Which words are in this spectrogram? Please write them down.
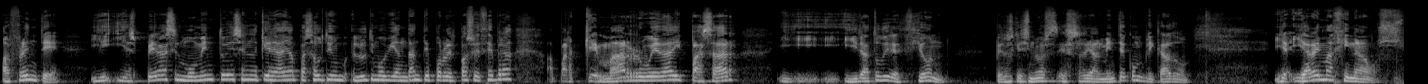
al frente, y, esperas el momento ese en el que haya pasado el último viandante por el paso de cebra para quemar rueda y pasar y, ir a tu dirección. Pero es que si no es, realmente complicado. Y, ahora imaginaos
